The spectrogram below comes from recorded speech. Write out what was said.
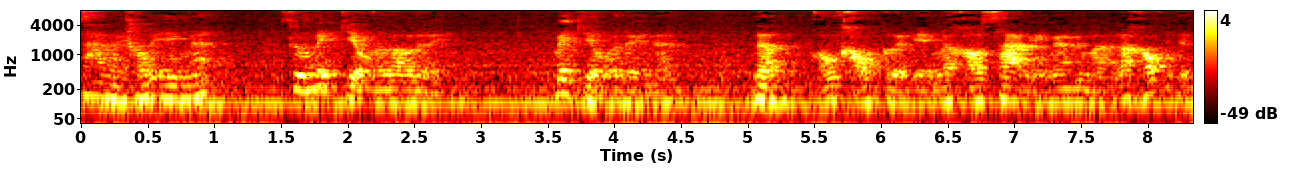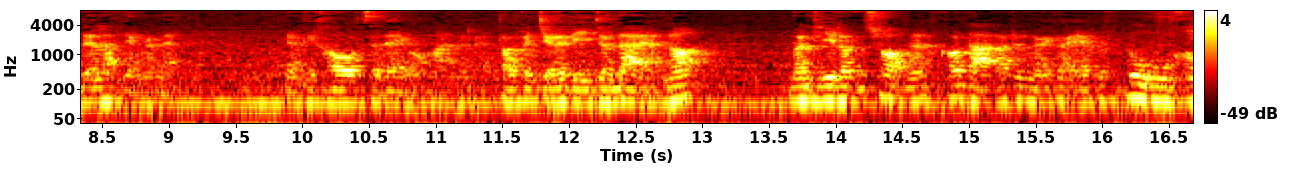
สร้างให้เขาเองนะซึ่งไม่เกี่ยวกับเราเลย ไม่เกี่ยวกันเลยนะเนี่ยของเขาเกิดเองแล้วเขาสร้างเองนั้นมา แล้วเขาจะได้รับอย่างนั้นแหละอย่างที่เขาแสดงออกมานั่นแหละ ต้องไปเจอดีจนได้เนาะบางทีเราก็ชอบนะเขาด่าเราถึงไหนก็แอบไปดูเขา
